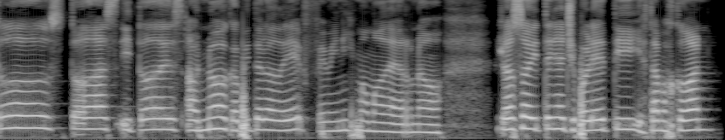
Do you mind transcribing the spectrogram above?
todos, todas y todes a un nuevo capítulo de Feminismo Moderno. Yo soy Teña Chipoletti y estamos con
